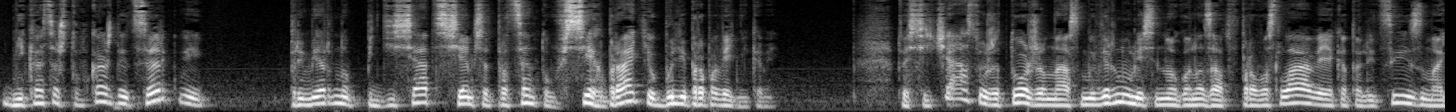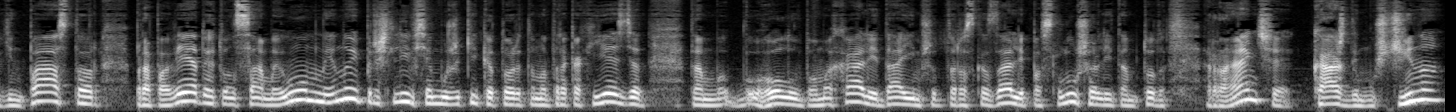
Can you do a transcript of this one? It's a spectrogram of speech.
Мне кажется, что в каждой церкви примерно 50-70% всех братьев были проповедниками то сейчас уже тоже у нас, мы вернулись немного назад в православие, католицизм, один пастор проповедует, он самый умный, ну и пришли все мужики, которые там на траках ездят, там голову помахали, да, им что-то рассказали, послушали, там то-то. Раньше каждый мужчина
